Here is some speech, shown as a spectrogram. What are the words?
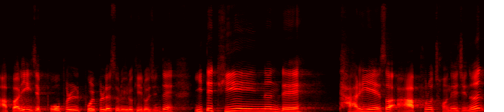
앞발이 이제 볼플, 볼플랫으로 이렇게 이루어지는데 이때 뒤에 있는 내 다리에서 앞으로 전해지는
